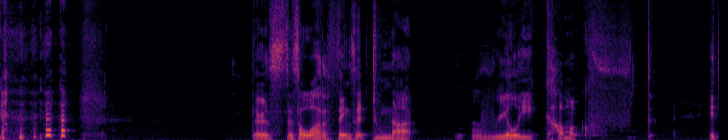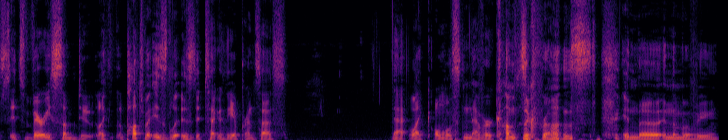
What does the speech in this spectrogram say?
there's there's a lot of things that do not really come across. It's it's very subdued. Like Patema is is technically a princess that like almost never comes across in the in the movie.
